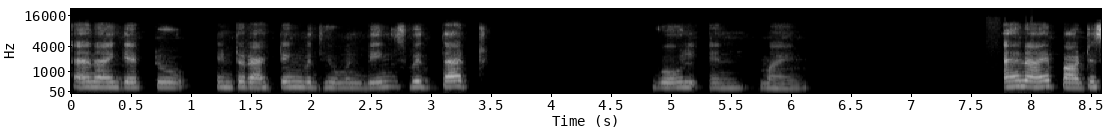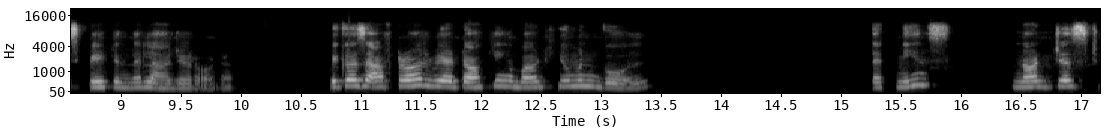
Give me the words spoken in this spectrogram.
and I get to interacting with human beings with that goal in mind. And I participate in the larger order. Because after all, we are talking about human goal. That means not just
